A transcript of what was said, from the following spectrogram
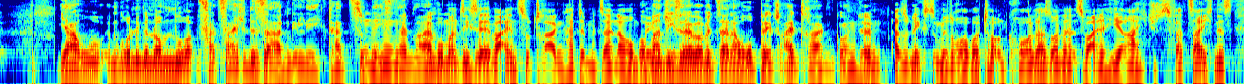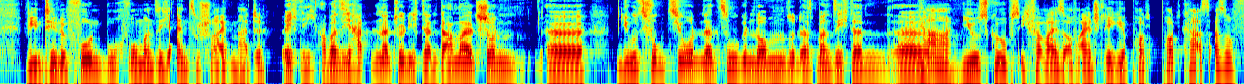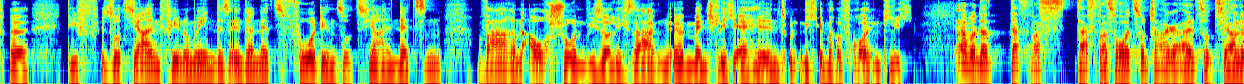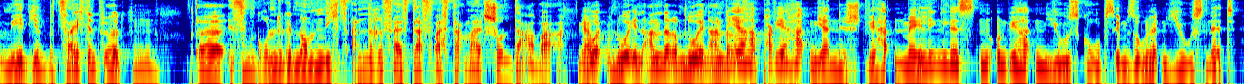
Yahoo im Grunde genommen nur Verzeichnisse angelegt hat, zunächst einmal, Mhm. Wo man sich selber einzutragen hatte mit seiner wo Homepage. man sich selber mit seiner Homepage eintragen konnte. Mhm. Also nichts mit Roboter und Crawler, sondern es war ein hierarchisches Verzeichnis wie ein Telefonbuch, wo man sich einzuschreiben hatte. Richtig, aber sie hatten natürlich dann damals schon äh, News-Funktionen dazu genommen, so dass man sich dann äh, Ja, Newsgroups. Ich verweise auf einschlägige Pod Podcasts. Also äh, die sozialen Phänomene des Internets vor den sozialen Netzen waren auch schon, wie soll ich sagen, äh, menschlich erhellend und nicht immer freundlich. Ja, aber das, das, was, das, was heutzutage als soziale Medien bezeichnet wird, mhm. äh, ist im Grunde genommen nichts anderes als das, was damals schon da war. Ja. Nur, nur in anderem, nur in anderer Wir, Verpackung. wir hatten ja nichts. Wir hatten Mailinglisten und wir hatten Newsgroups im sogenannten Usenet.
